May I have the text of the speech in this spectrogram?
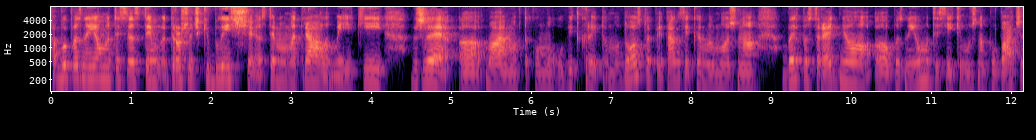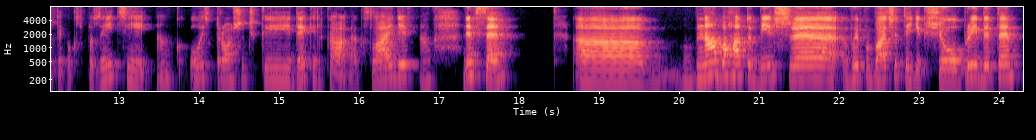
аби познайомитися з тим трошечки ближче з тими матеріалами, які вже е, маємо в такому відкритому доступі, так, з якими можна безпосередньо е, познайомитися, які можна побачити в експозиції. Так, ось трошечки, декілька так, слайдів. Так. Не все. Набагато більше ви побачите, якщо прийдете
